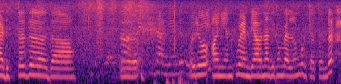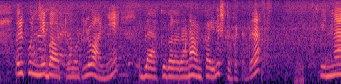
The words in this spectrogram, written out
അടുത്തത് ഇതാ ഒരു അനിയനക്ക് വേണ്ടി അവൻ അധികം വെള്ളം കുടിക്കാത്തതുകൊണ്ട് ഒരു കുഞ്ഞ് വാട്ടർ ബോട്ടിൽ വാങ്ങി. ബ്ലാക്ക് കളറാണ് അവൻ കയ്യിൽ ഇഷ്ടപ്പെട്ടത്. പിന്നെ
